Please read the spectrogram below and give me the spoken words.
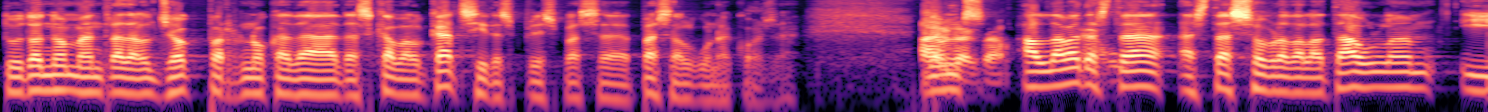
tothom no ha entrat al joc per no quedar descavalcat si després passa, passa alguna cosa. Doncs Exacte. el debat està, està sobre de la taula i,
